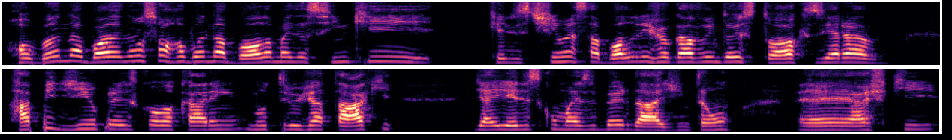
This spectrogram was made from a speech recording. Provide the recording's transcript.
roubando a bola, não só roubando a bola, mas assim que, que eles tinham essa bola, eles jogavam em dois toques e era rapidinho para eles colocarem no trio de ataque e aí eles com mais liberdade. Então, é, acho que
